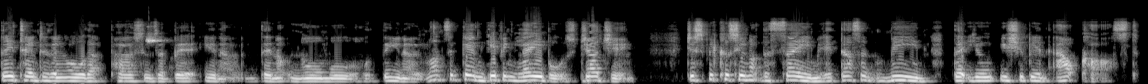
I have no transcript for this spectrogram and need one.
they tend to think, oh, that person's a bit, you know, they're not normal, or, you know, once again, giving labels, judging. Just because you're not the same, it doesn't mean that you you should be an outcast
